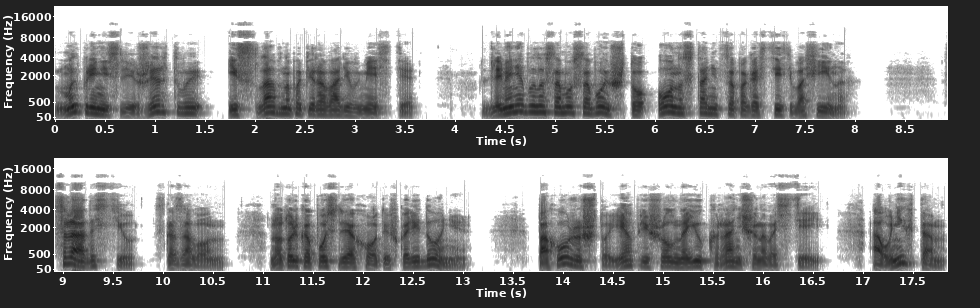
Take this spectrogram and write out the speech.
Мы принесли жертвы и славно попировали вместе. Для меня было само собой, что он останется погостить в Афинах. «С радостью», — сказал он, — «но только после охоты в Каледоне. Похоже, что я пришел на юг раньше новостей, а у них там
